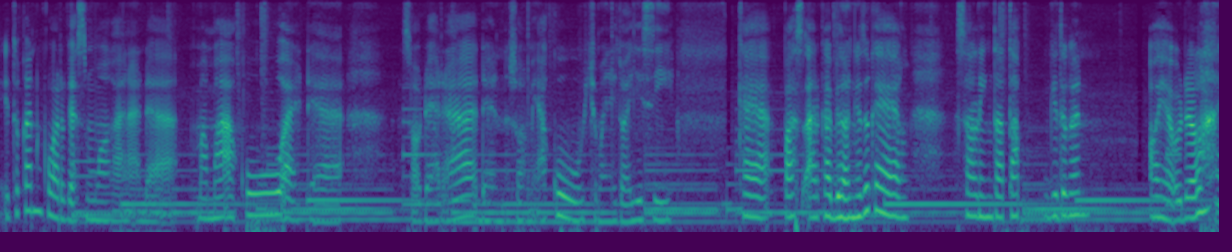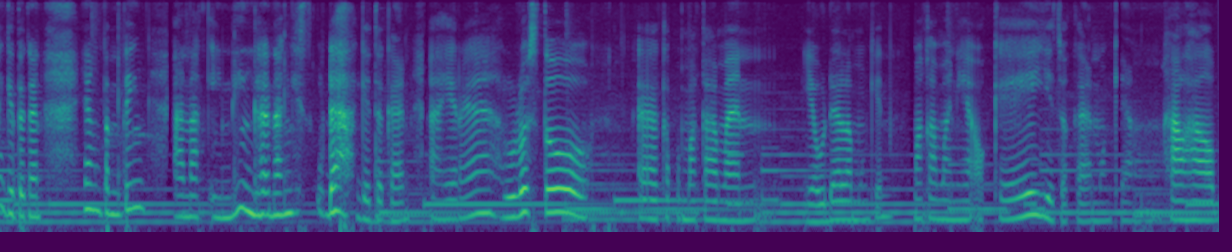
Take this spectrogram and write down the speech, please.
Itu kan keluarga semua kan ada mama aku ada saudara dan suami aku. Cuman itu aja sih. Kayak pas Arka bilang itu kayak yang saling tatap gitu kan. Oh ya udahlah gitu kan. Yang penting anak ini nggak nangis udah gitu kan. Akhirnya lulus tuh eh, ke pemakaman. Ya udahlah mungkin makamannya oke okay, gitu kan. Mungkin yang hal-hal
